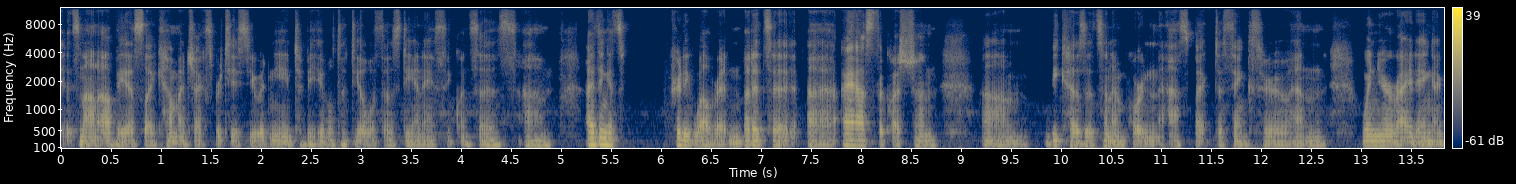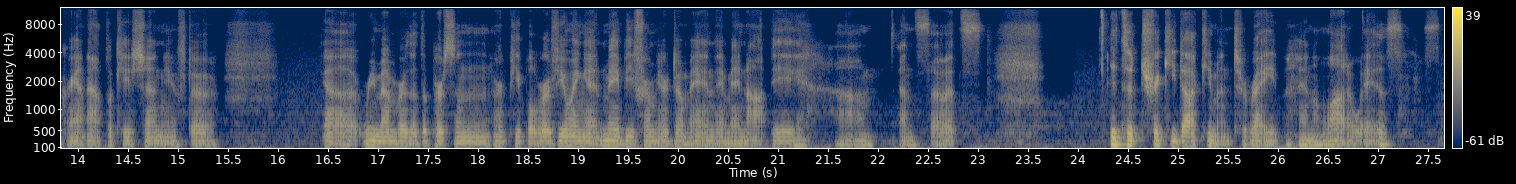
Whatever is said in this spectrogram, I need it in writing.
it's not obvious like how much expertise you would need to be able to deal with those DNA sequences. Um, I think it's pretty well written, but it's a. Uh, I asked the question um, because it's an important aspect to think through. And when you're writing a grant application, you have to uh, remember that the person or people reviewing it may be from your domain, they may not be. Um, and so it's, it's a tricky document to write in a lot of ways. So,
